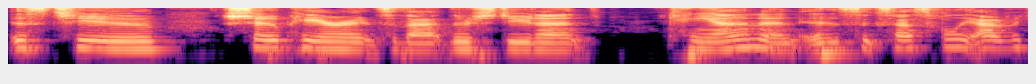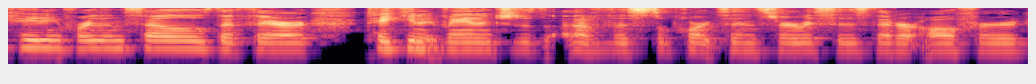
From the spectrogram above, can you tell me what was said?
is to show parents that their student can and is successfully advocating for themselves, that they're taking advantage of the supports and services that are offered,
